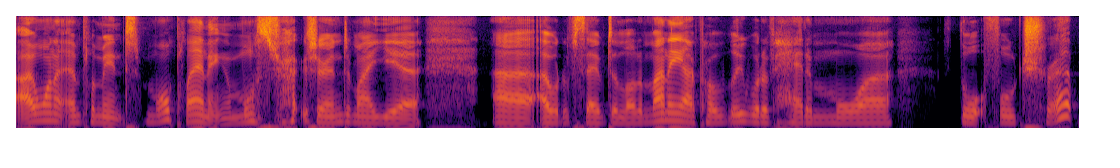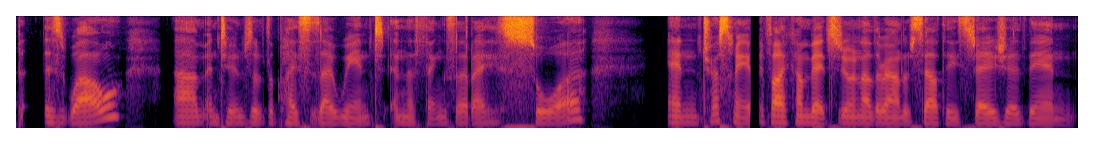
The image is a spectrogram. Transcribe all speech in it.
I want to implement more planning and more structure into my year. Uh, I would have saved a lot of money. I probably would have had a more thoughtful trip as well um, in terms of the places I went and the things that I saw. And trust me, if I come back to do another round of Southeast Asia, then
